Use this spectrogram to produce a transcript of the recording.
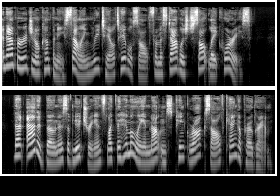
an Aboriginal company selling retail table salt from established salt lake quarries. That added bonus of nutrients like the Himalayan Mountains Pink Rock Salt Kanga program.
